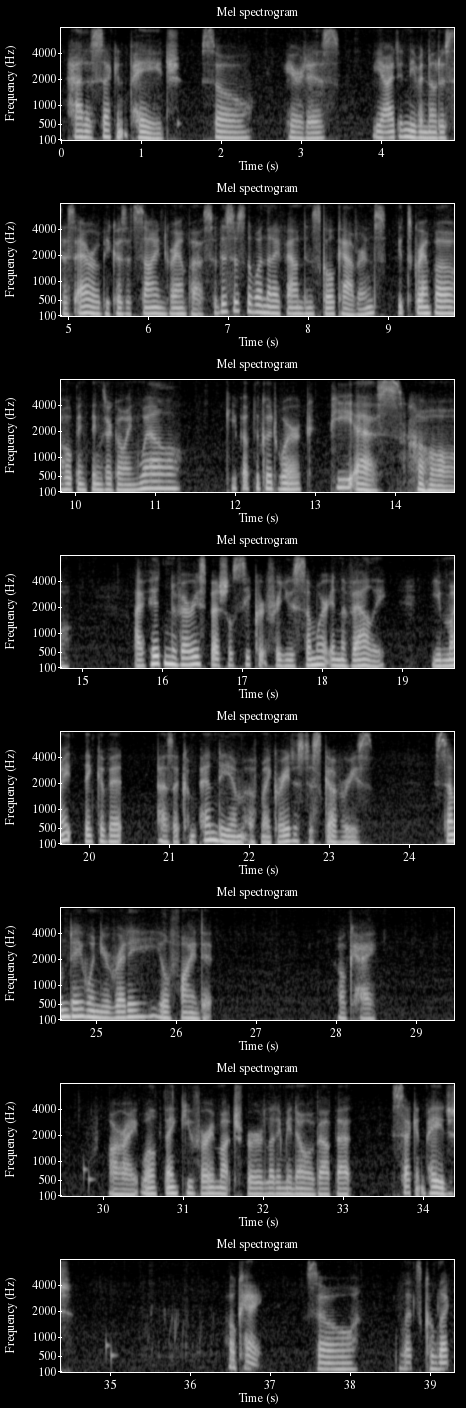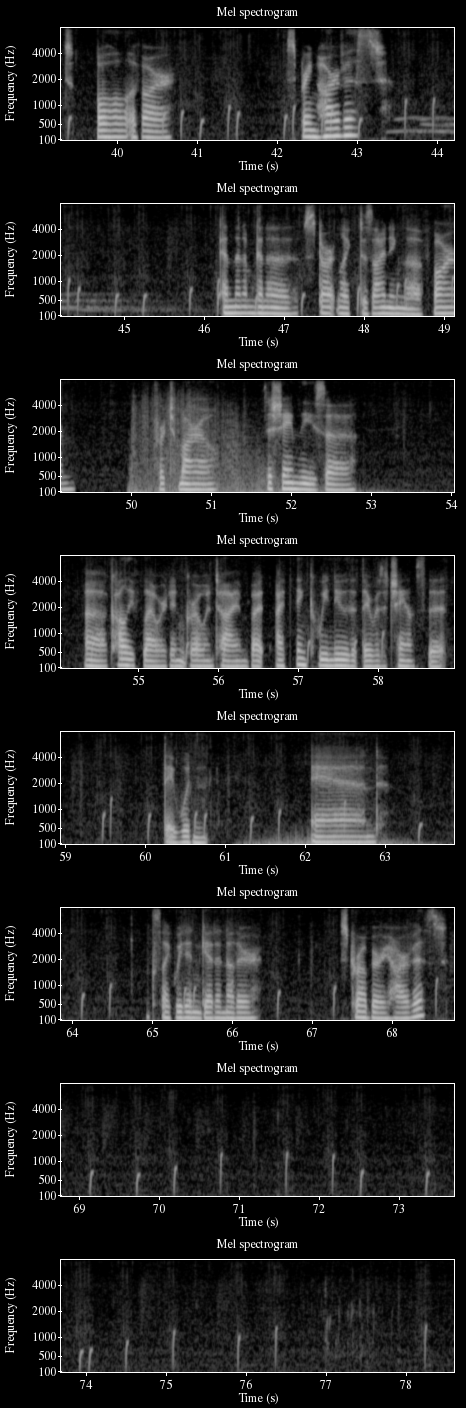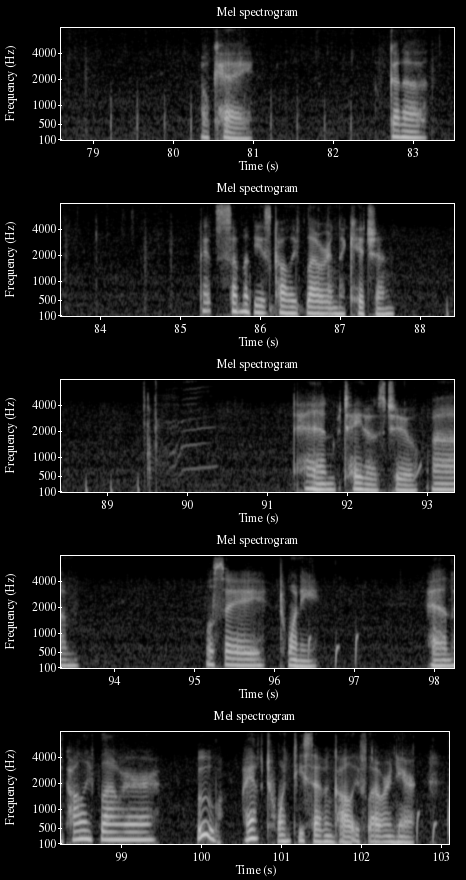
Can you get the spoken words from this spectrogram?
had a second page. So here it is. Yeah, I didn't even notice this arrow because it's signed Grandpa. So this is the one that I found in Skull Caverns. It's Grandpa hoping things are going well. Keep up the good work. P.S. Oh, I've hidden a very special secret for you somewhere in the valley. You might think of it as a compendium of my greatest discoveries. Someday when you're ready, you'll find it. Okay. All right, well, thank you very much for letting me know about that second page. Okay, so let's collect all of our spring harvest. And then I'm gonna start like designing the farm for tomorrow. It's a shame these uh, uh, cauliflower didn't grow in time, but I think we knew that there was a chance that they wouldn't. And looks like we didn't get another strawberry harvest. Okay. I'm gonna get some of these cauliflower in the kitchen. And potatoes too. Um, we'll say 20. And the cauliflower, ooh, I have 27 cauliflower in here.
